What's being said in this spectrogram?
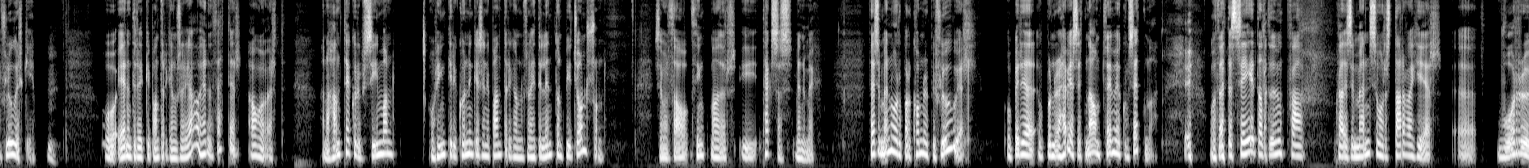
flugvirki. Mm. og erindir ekki bandaríkjan og segja já, heyrðu, þetta er áhugavert. Þannig að hann tekur upp síman og ringir í kunninga sinni bandaríkjanum sem heitir Lyndon B. Johnson sem var þá þingmaður í Texas, minnum mig. Þessi menn voru bara komin upp í flugvél og byrjaði, að hefja sitt nám tveim vikum setna og þetta segir alltaf um hvað, hvað þessi menn sem voru að starfa hér uh, voru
